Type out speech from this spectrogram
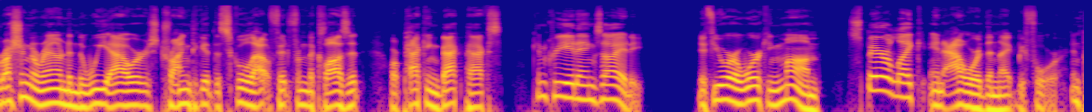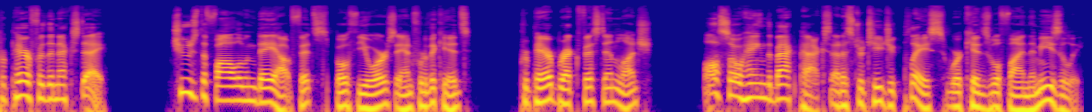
Rushing around in the wee hours, trying to get the school outfit from the closet, or packing backpacks can create anxiety. If you are a working mom, spare like an hour the night before and prepare for the next day. Choose the following day outfits, both yours and for the kids. Prepare breakfast and lunch. Also, hang the backpacks at a strategic place where kids will find them easily.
